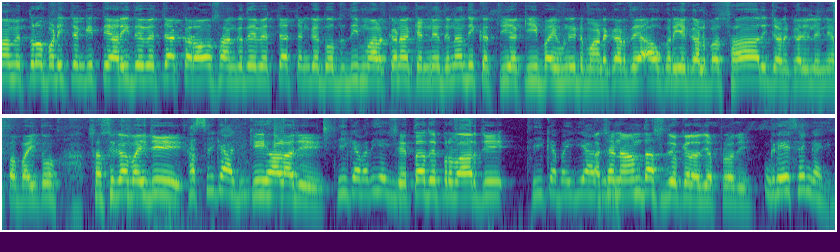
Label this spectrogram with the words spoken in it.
ਆ ਮਿੱਤਰੋ ਬੜੀ ਚੰਗੀ ਤਿਆਰੀ ਦੇ ਵਿੱਚ ਆ ਕਰੌਸ ਅੰਗ ਦੇ ਵਿੱਚ ਆ ਚੰਗੇ ਦੁੱਧ ਦੀ ਮਾਲਕਣ ਆ ਕਿੰਨੇ ਦਿਨਾਂ ਦੀ ਕੱਚੀ ਆ ਕੀ ਬਾਈ ਹੁਣੀ ਡਿਮਾਂਡ ਕਰਦੇ ਆ? ਆਓ ਕਰੀਏ ਗੱਲਬਾਤ ਸਾਰੀ ਜਾਣਕਾਰੀ ਲੈਣੇ ਆਪਾਂ ਬਾਈ ਤੋਂ। ਸਤਿ ਸ਼੍ਰੀ ਅਕਾਲ ਬਾਈ ਜੀ। ਸਤਿ ਸ੍ਰੀ ਅਕਾਲ ਜੀ। ਕੀ ਹਾਲ ਆ ਜੀ? ਠੀਕ ਹੈ ਵਧੀਆ ਜੀ। ਸੇਤਾ ਦੇ ਪਰਿਵਾਰ ਜੀ। ਠੀਕ ਹੈ ਬਾਈ ਜੀ ਅੱਛਾ ਨਾਮ ਦੱਸ ਦਿਓ ਕਿਹੜਾ ਜੀ ਆਪਣਾ ਜੀ? ਅੰਗਰੇਜ਼ ਸਿੰਘ ਹੈ ਜੀ।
